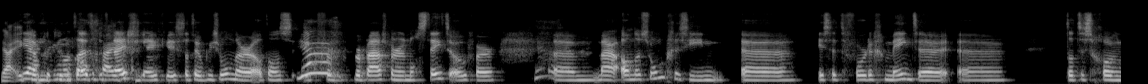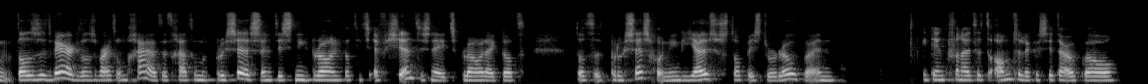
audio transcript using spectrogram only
Ja, ik ja voor iemand uit het bedrijfsleven is dat heel bijzonder. Althans, ik verbaas me er nog steeds over. Um, maar andersom gezien uh, is het voor de gemeente... Uh, dat is gewoon, dat is het werk, dat is waar het om gaat. Het gaat om het proces. En het is niet belangrijk dat iets efficiënt is. Nee, het is belangrijk dat, dat het proces gewoon in de juiste stap is doorlopen. En ik denk vanuit het ambtelijke zit daar ook wel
